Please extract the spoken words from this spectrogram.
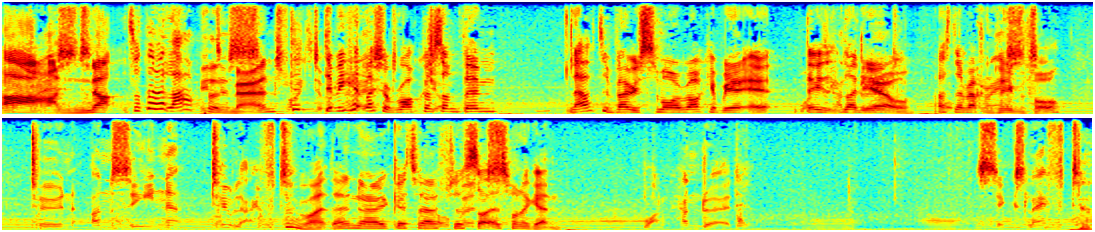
Ah, nuts. What the hell happened, man? Did, did we hit like a rock or something? That's a very small rock if we hit it. Bloody hell. That's never happened to me before. Turn unseen, two left. Alright then, no, go to have to start this one again. 100. Six left.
